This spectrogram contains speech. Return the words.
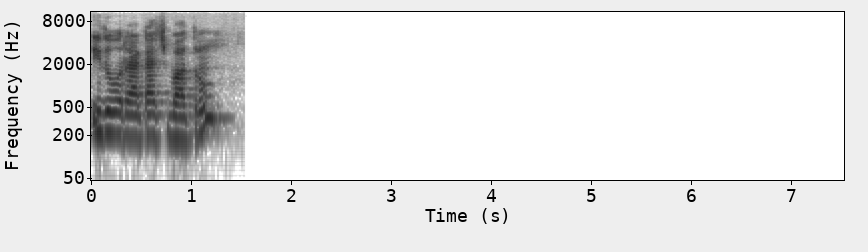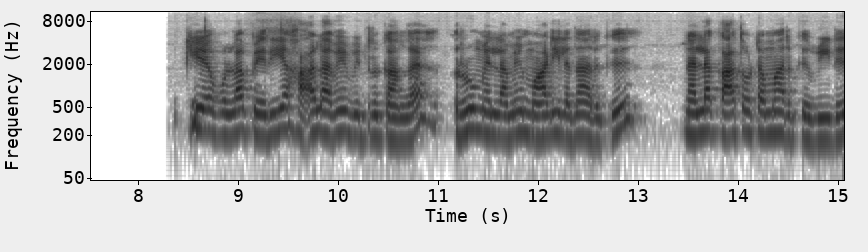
இது ஒரு அட்டாச் பாத்ரூம் கீழே ஃபுல்லாக பெரிய ஹாலாகவே விட்டுருக்காங்க. ரூம் எல்லாமே மாடியில் தான் இருக்குது நல்லா காத்தோட்டமாக இருக்குது வீடு.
